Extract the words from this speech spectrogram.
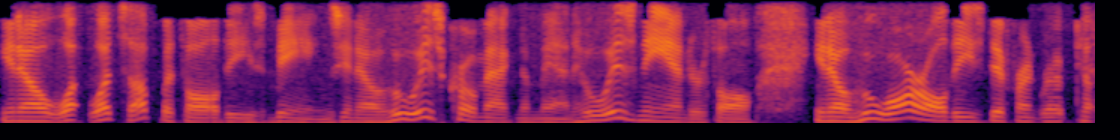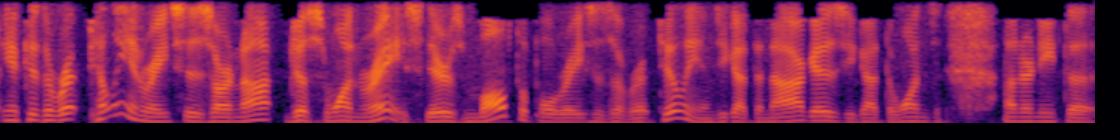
you know what what's up with all these beings? You know who is cro-magnon man? Who is neanderthal? You know who are all these different reptilian because the reptilian races are not just one race. There's multiple races of reptilians. You got the nagas you got the ones underneath the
